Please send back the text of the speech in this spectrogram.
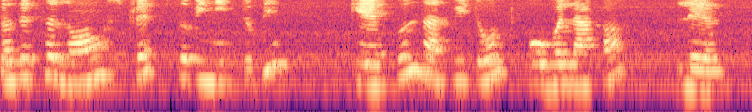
Because it's a long strip so we need to be careful that we don't overlap our layers.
